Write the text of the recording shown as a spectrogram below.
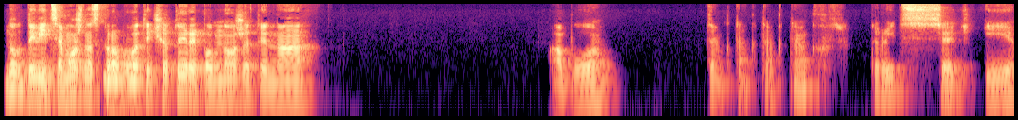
Ну, дивіться, можна спробувати 4 помножити на або так, так, так, так. 30 і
